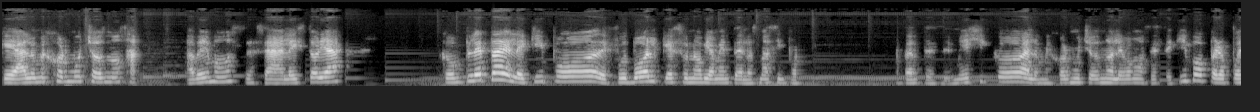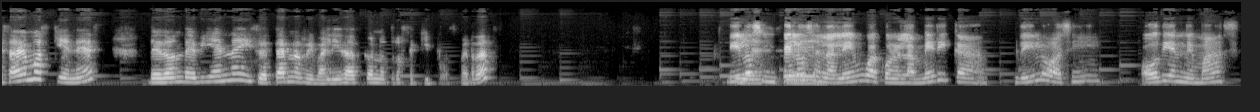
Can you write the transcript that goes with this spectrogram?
que a lo mejor muchos no sabemos, o sea, la historia completa del equipo de fútbol, que es uno obviamente de los más importantes de México, a lo mejor muchos no le vamos a este equipo, pero pues sabemos quién es, de dónde viene y su eterna rivalidad con otros equipos, ¿verdad? Dilo sin pelos este en la lengua con el América. Dilo así. Odienme más.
